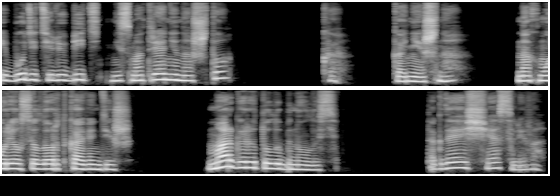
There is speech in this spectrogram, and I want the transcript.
И будете любить, несмотря ни на что? К конечно нахмурился лорд Кавендиш. Маргарет улыбнулась. Тогда я счастлива.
